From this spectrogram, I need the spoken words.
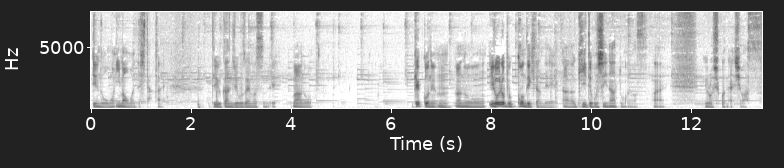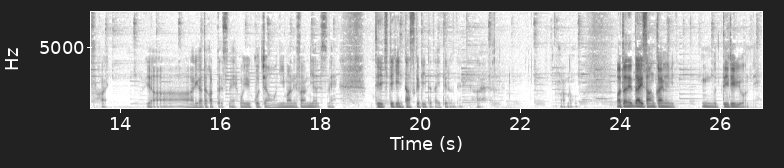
っていうのを今思い出した。はい、っていう感じでございますんでまああの結構ねうんあのいろいろぶっ込んできたんでねあの聞いてほしいなと思います。はい、よろしくお願いします。い、いやありがたかったですね。もうゆっこちゃんをにまねさんにはですね定期的に助けていただいてるんでね。はい、あのまたね第3回目に、うん、出れるようにね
